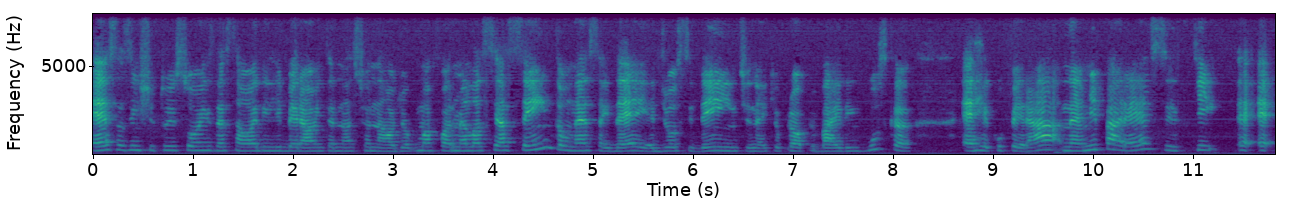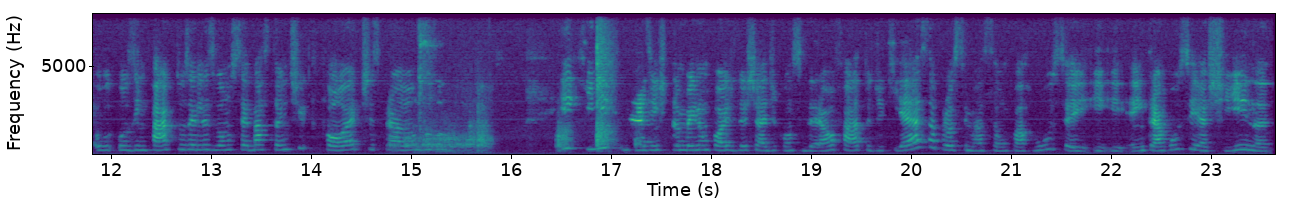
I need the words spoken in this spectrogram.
essas instituições dessa ordem liberal internacional, de alguma forma, elas se assentam nessa ideia de Ocidente, né, que o próprio Biden busca é, recuperar, né, me parece que é, é, os impactos eles vão ser bastante fortes para ambos os lados. E que né, a gente também não pode deixar de considerar o fato de que essa aproximação com a Rússia e, e entre a Rússia e a China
